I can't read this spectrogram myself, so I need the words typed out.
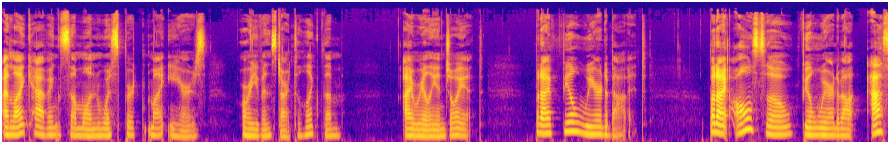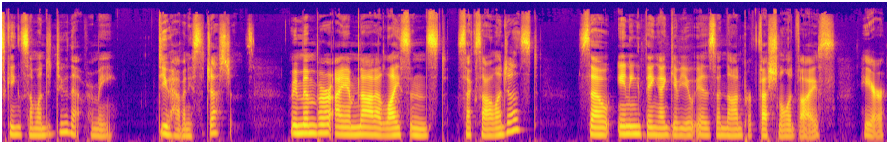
I like having someone whisper my ears or even start to lick them. I really enjoy it, but I feel weird about it. But I also feel weird about asking someone to do that for me. Do you have any suggestions? Remember, I am not a licensed sexologist, so anything I give you is a non professional advice here.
